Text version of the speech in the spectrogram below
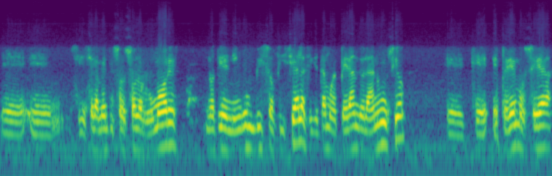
eh, eh, sinceramente son solo rumores, no tienen ningún viso oficial, así que estamos esperando el anuncio, eh, que esperemos sea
